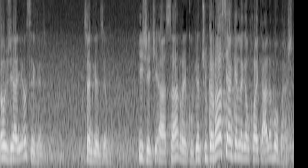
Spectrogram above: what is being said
ئەو ژیانی ئەو سێگەنج چەند گەنجە بوو هیچێکی ئاسان ڕێک و پێک چونکە ڕاستیان کرد لەگەڵ خخوای تاالە بۆ بەهشت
